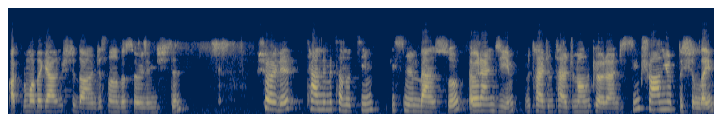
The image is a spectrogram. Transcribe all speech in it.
Aklıma da gelmişti daha önce sana da söylemiştim. Şöyle kendimi tanıtayım. İsmim Bensu. Öğrenciyim. Mütercim tercümanlık öğrencisiyim. Şu an yurt dışındayım.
